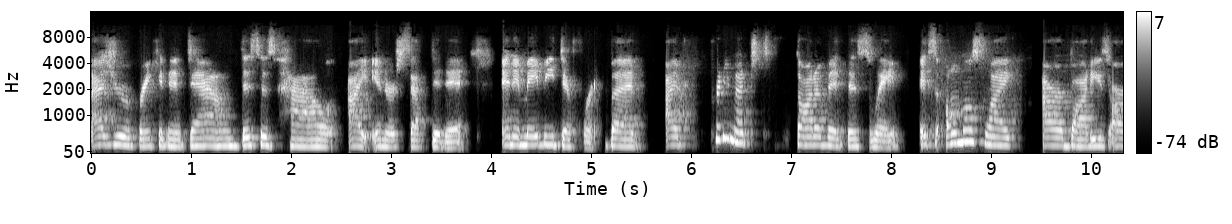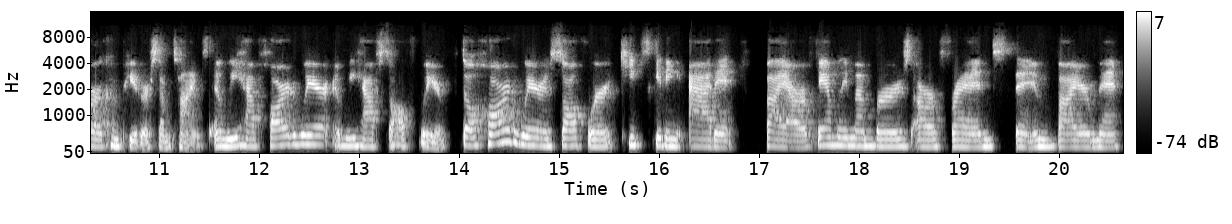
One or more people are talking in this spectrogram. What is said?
as you were breaking it down, this is how I intercepted it. And it may be different, but I've pretty much thought of it this way. It's almost like our bodies are a computer sometimes, and we have hardware and we have software. The hardware and software keeps getting added by our family members, our friends, the environment,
